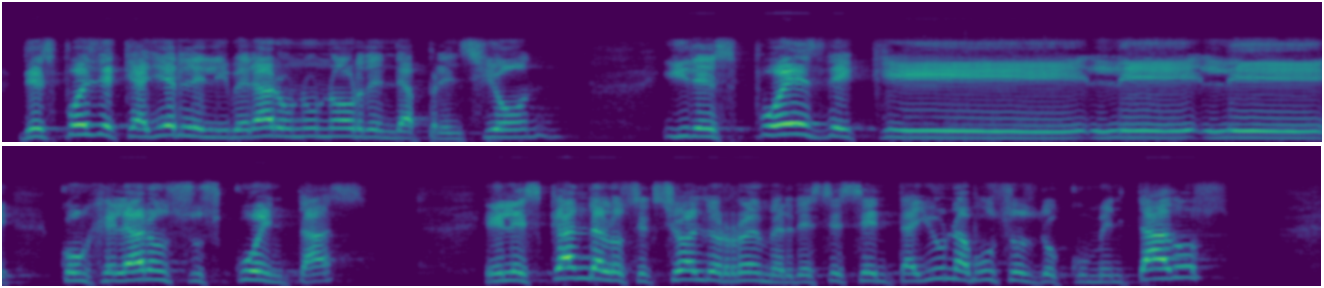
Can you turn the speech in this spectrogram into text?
después de que ayer le liberaron un orden de aprehensión y después de que le, le congelaron sus cuentas, el escándalo sexual de Roemer de 61 abusos documentados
